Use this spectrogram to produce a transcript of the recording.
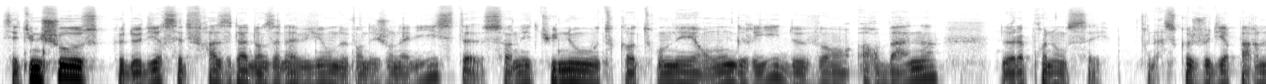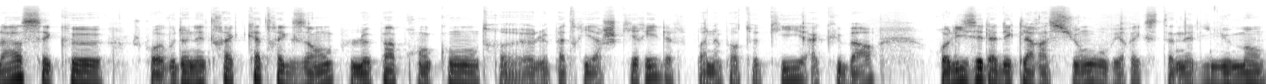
C'est une chose que de dire cette phrase-là dans un avion devant des journalistes, c'en est une autre quand on est en Hongrie devant Orban de la prononcer. ce que je veux dire par là, c'est que je pourrais vous donner quatre exemples. Le pape rencontre euh, le patriarche Kirill, pas n'importe qui, à Cuba. Relisez la déclaration, vous verrez que c'est un alignement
